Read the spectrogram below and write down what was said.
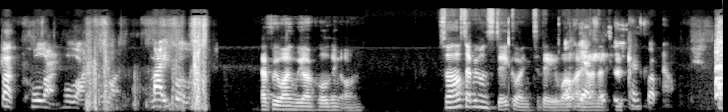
fuck, hold on, hold on, hold on. My phone. Everyone, we are holding on. So, how's everyone's day going today? While oh, yes, Ayana, you can stop now.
